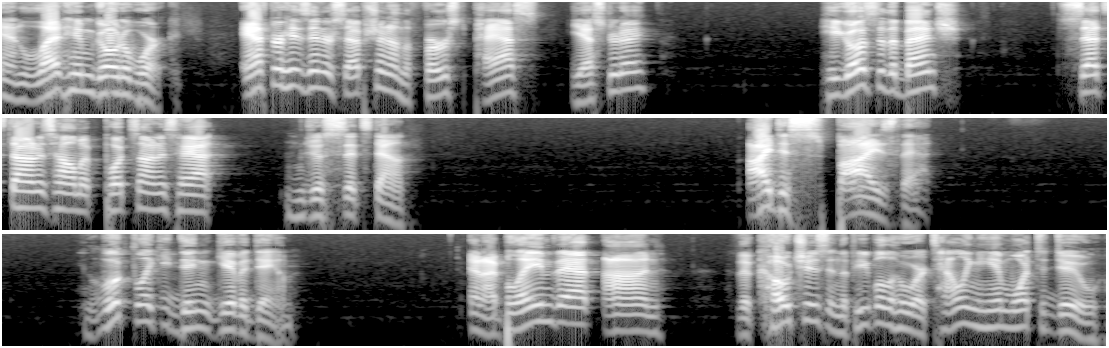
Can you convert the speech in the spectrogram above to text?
and let him go to work. After his interception on the first pass yesterday, he goes to the bench, sets down his helmet, puts on his hat, and just sits down. I despise that. He looked like he didn't give a damn. And I blame that on the coaches and the people who are telling him what to do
